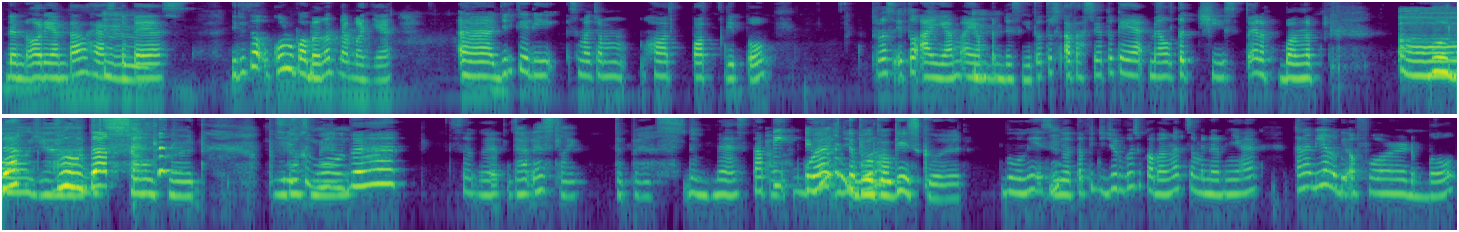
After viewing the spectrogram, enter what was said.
Dan Oriental has the Mm. best. Jadi tuh gue lupa banget namanya. Eh, jadi kayak di semacam hot pot gitu. Terus itu ayam, ayam Mm. pedes gitu. Terus atasnya tuh kayak melted cheese. Itu enak banget. Oh, Buldak, yeah, buldak. that's so good. Buldak, man. buldak. So good. That is like the best. The best. Tapi Oh, gue even like the bulgogi is good. bulgogi is Hmm? good. Tapi jujur gue suka banget sebenarnya karena dia lebih affordable.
